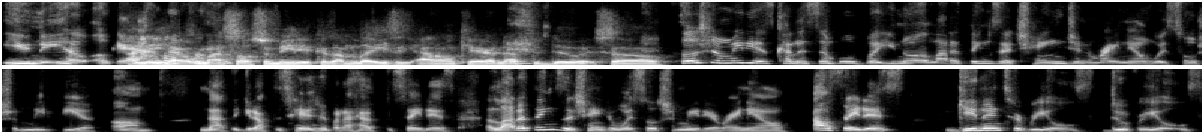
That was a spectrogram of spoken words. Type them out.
You need help. Okay. I need help with my social media because I'm lazy. I don't care enough to do it. So social media is kind of simple, but you know, a lot of things are changing right now with social media. Um, not to get off the tangent, but I have to say this. A lot of things are changing with social media right now. I'll say this. Get into reels, do reels.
